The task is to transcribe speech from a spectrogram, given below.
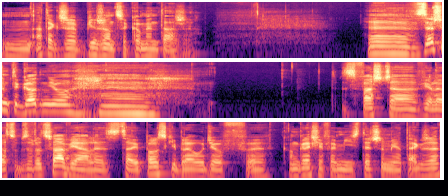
mm, a także bieżące komentarze. W zeszłym tygodniu, zwłaszcza wiele osób z Wrocławia, ale z całej Polski brało udział w kongresie feministycznym. Ja także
